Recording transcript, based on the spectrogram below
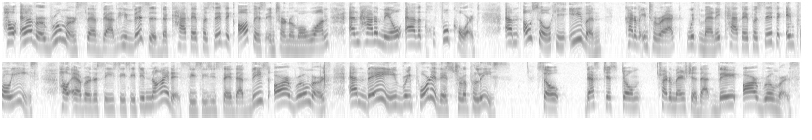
However, rumors said that he visited the Cathay Pacific office in Terminal 1 and had a meal at the food court. And also, he even kind of interact with many Cathay Pacific employees. However, the CCC denied it. CCC said that these are rumors and they reported this to the police. So that's just don't try to mention that they are rumors.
